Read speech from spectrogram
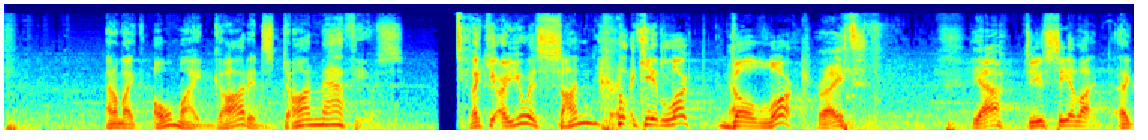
and I'm like, "Oh my God, it's Don Matthews." Like, are you his son? like he looked the look. Right? Yeah. Do you see a lot? Like,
